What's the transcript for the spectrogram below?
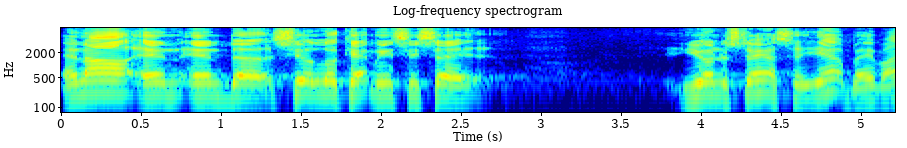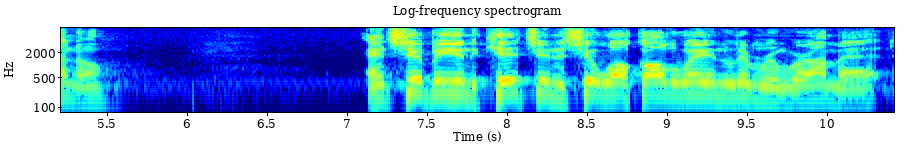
and I'll, and and uh, she'll look at me and she say, "You understand?" I say, "Yeah, babe, I know." And she'll be in the kitchen and she'll walk all the way in the living room where I'm at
